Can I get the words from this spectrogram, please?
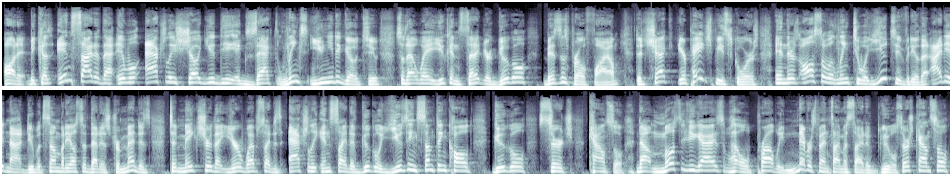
audit because inside of that, it will actually show you the exact links you need to go to so that way you can set up your Google business profile to check your page speed scores. And there's also a link to a YouTube video that I did not do, but somebody else said that is tremendous to make sure that your website is actually inside of Google using something called Google Search Console. Now, most of you guys will probably never spend time inside of Google Search Console.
